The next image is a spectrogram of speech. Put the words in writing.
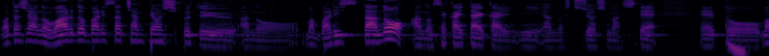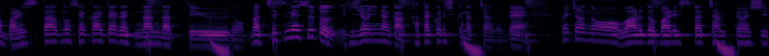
私はあのワールドバリスタチャンピオンシップというあの、まあ、バリスタのあの世界大会にあの出場しまして、えーとまあ、バリスタの世界大会ってなんだっていうのを、まあ、説明すると非常になんか堅苦しくなっちゃうので、まあ、一応あのワールドバリスタチャンピオンシッ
